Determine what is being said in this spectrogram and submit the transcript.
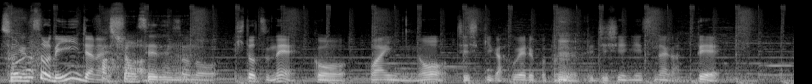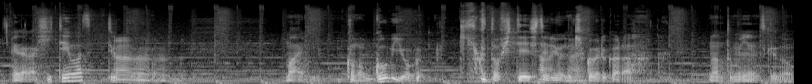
それはそれでいいんじゃないですか。ファッション性でね。その一つねこうワインの知識が増えることによって自信につながって、えだから否定はせんって言ってるあーうんうん。まあこの語尾を聞くと否定してるように聞こえるから、なんとも言えないんですけど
